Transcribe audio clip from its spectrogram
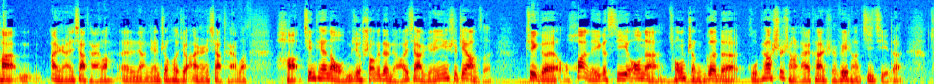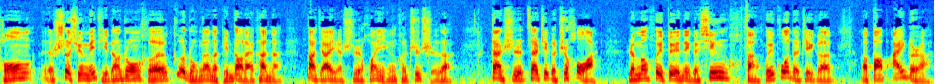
他黯然下台了，呃，两年之后就黯然下台了。好，今天呢，我们就稍微的聊一下，原因是这样子，这个换了一个 CEO 呢，从整个的股票市场来看是非常积极的，从呃社群媒体当中和各种各样的频道来看呢，大家也是欢迎和支持的。但是在这个之后啊，人们会对那个新返回锅的这个呃 Bob Iger 啊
